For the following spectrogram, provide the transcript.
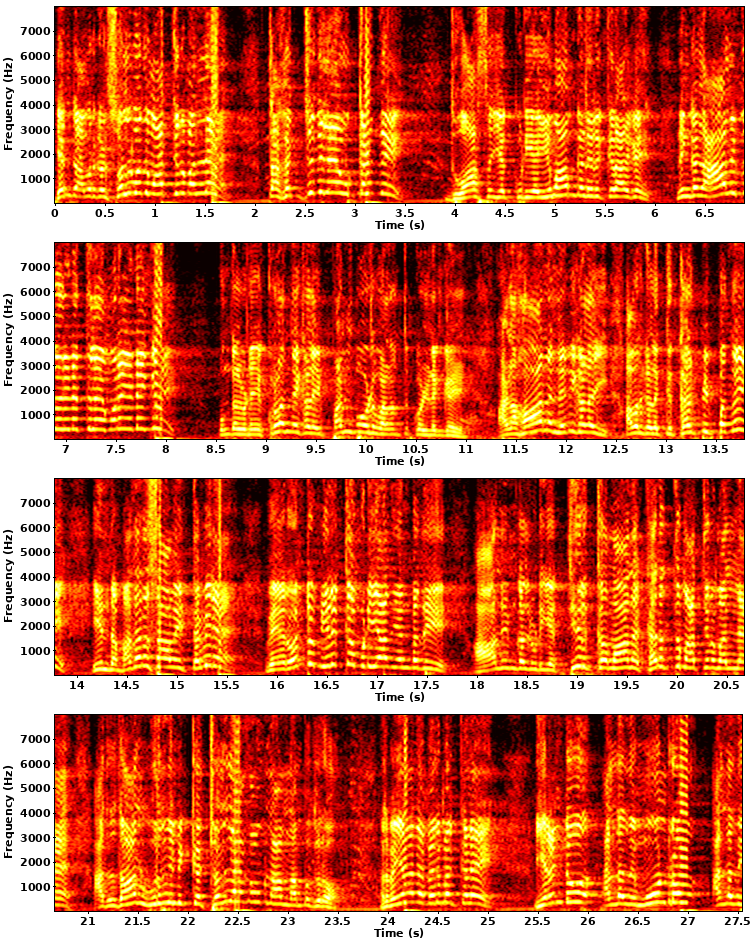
என்று அவர்கள் சொல்வது மாத்திரமல்ல. தகஜதிலே உட்கார்ந்து துவா செய்யக்கூடிய இமாம்கள் இருக்கிறார்கள். நீங்கள் ஆளுங்களிடத்திலே முறையிடுங்கள். உங்களுடைய குழந்தைகளை பண்போடு வளர்த்து கொள்ளுங்கள். அழகான நெறிகளை அவர்களுக்கு கற்பிப்பது இந்த மதரசாவை தவிர வேறொன்றும் இருக்க முடியாது என்பது ஆலிம்களுடைய தீர்க்கமான கருத்து மாத்திரமல்ல. அதுதான் உறுதிமிக்க சொல்லாகவும் நாம் நம்புகிறோம். அருமையான பெருமக்களே இரண்டோ அல்லது மூன்றோ அல்லது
